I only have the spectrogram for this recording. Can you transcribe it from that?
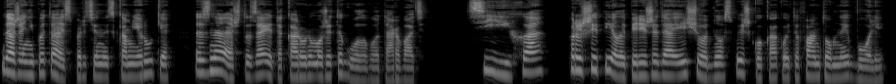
даже не пытаясь протянуть ко мне руки, зная, что за это король может и голову оторвать. «Тихо!» – прошипела, пережидая еще одну вспышку какой-то фантомной боли.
